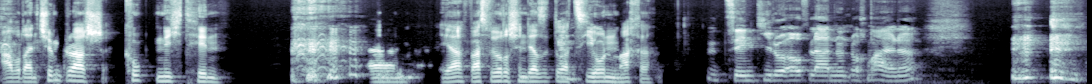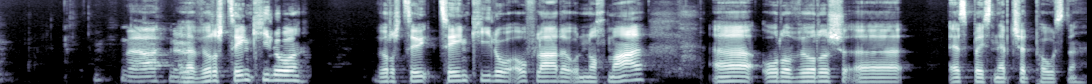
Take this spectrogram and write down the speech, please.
aber dein Gym Crush guckt nicht hin. ähm, ja, was würdest du in der Situation machen? 10 Kilo aufladen und nochmal, ne? Na, nö. Äh, würdest 10 Kilo, würdest 10 Kilo aufladen und nochmal? Äh, oder würdest äh, es bei Snapchat posten?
